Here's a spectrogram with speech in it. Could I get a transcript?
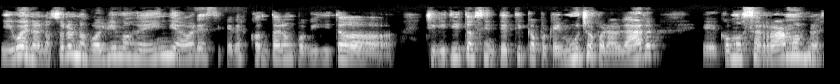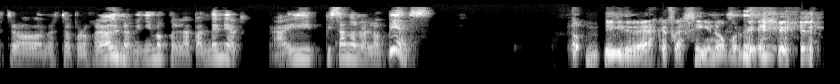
Y bueno, nosotros nos volvimos de India ahora, si querés contar un poquitito chiquitito, sintético, porque hay mucho por hablar, eh, cómo cerramos nuestro, nuestro programa y nos vinimos con la pandemia ahí pisándonos los pies. y de veras que fue así, ¿no? Porque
